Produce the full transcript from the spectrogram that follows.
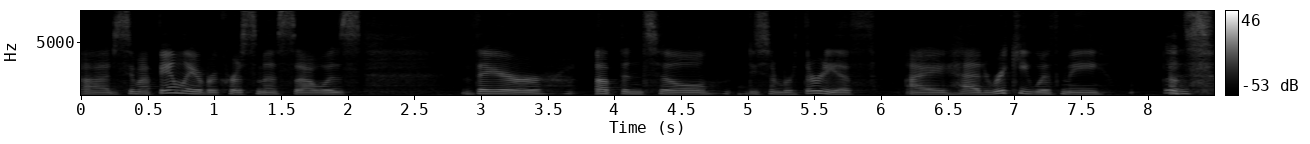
uh, to see my family over Christmas. So I was there up until December 30th. I had Ricky with me, as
